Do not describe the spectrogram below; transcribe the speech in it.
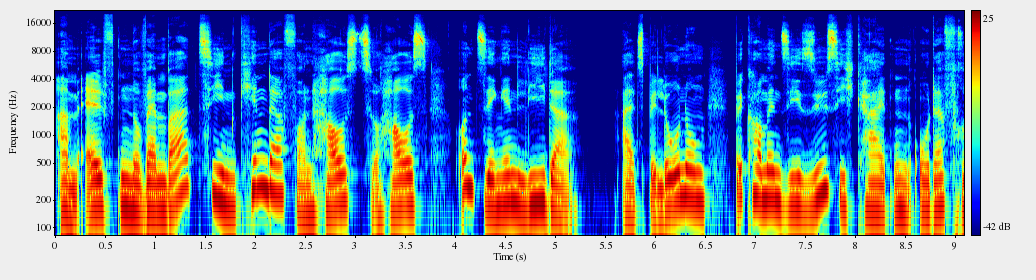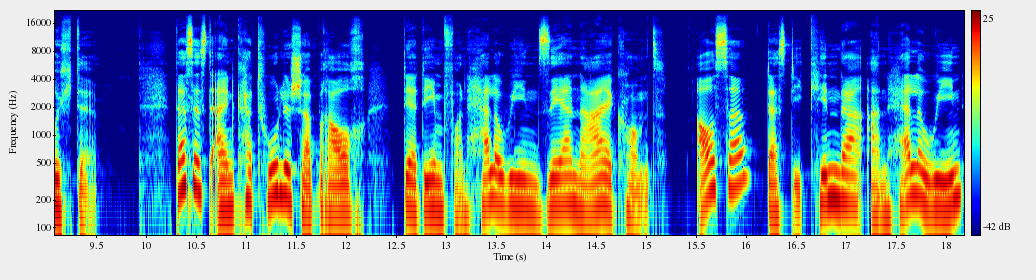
Am 11. November ziehen Kinder von Haus zu Haus und singen Lieder. Als Belohnung bekommen sie Süßigkeiten oder Früchte. Das ist ein katholischer Brauch, der dem von Halloween sehr nahe kommt. Außer, dass die Kinder an Halloween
